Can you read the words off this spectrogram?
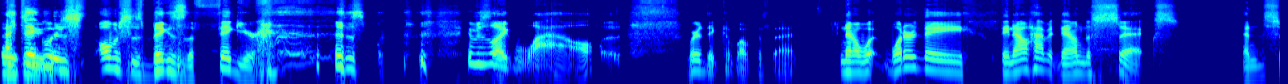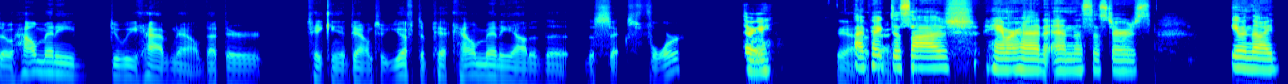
that thing was almost as big as the figure. it, was, it was like, wow. Where'd they come up with that? Now what what are they they now have it down to six. And so how many do we have now that they're taking it down to? You have to pick how many out of the the six? Four? Three. Yeah. I okay. picked Asajj, Hammerhead, and the sisters, even though I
